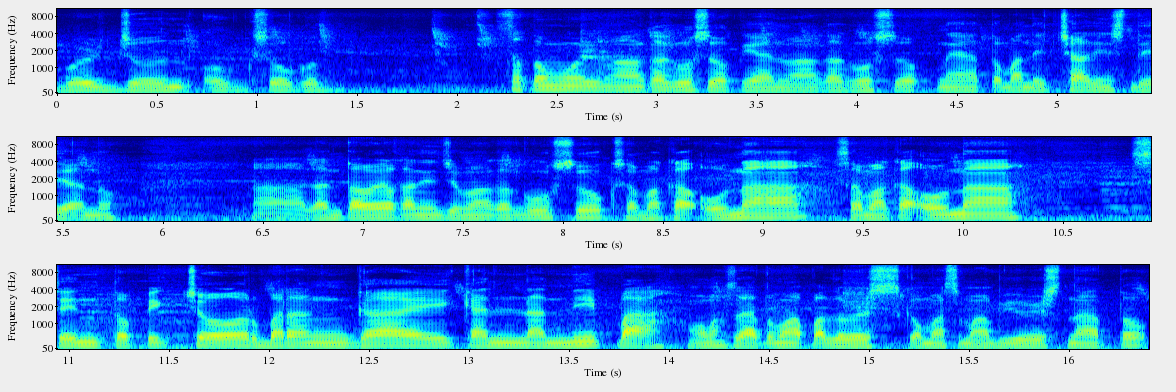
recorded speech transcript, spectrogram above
Virgin og so good sa tumoy mga kagusok yan mga kagusok na tuman challenge di ano. Ah, lantaw kanin mga kagusok sa makauna sa makauna sento picture barangay Kanlanipa o sa ato mga followers ko mas mga viewers nato.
